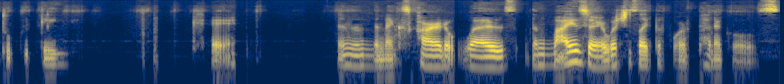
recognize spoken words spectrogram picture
too quickly. Okay. And then the next card was the Miser, which is like the Four of Pentacles.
